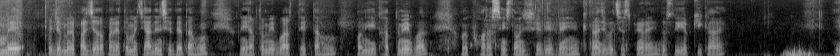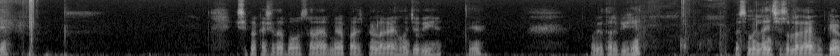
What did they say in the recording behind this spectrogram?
मैं जब मेरे पास ज़्यादा पानी है तो मैं चार दिन से देता हूँ। नहीं, हफ़्ते में एक बार देखता हूँ पानी एक हफ़्ते में एक बार मैं फुहारा सींचता हूँ जिसे देख रहे हैं। कितना ज़बरदस्त पेड़ है। दोस्तों, ये अब की है? ये। इसी प्रकार से बहुत सारा है। मेरे पास पेड़ लगाए हुए जो भी है, ये। और इधर भी है। वैसे मैं लाइन से सब लगाया हूँ पेड़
